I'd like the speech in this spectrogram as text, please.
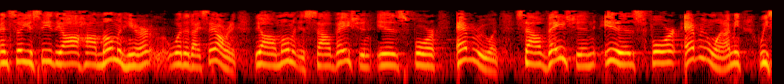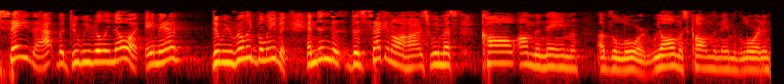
And so you see the aha moment here. What did I say already? The aha moment is salvation is for everyone. Salvation is for everyone. I mean, we say that, but do we really know it? Amen? Do we really believe it? And then the, the second aha is we must call on the name of the Lord. We all must call on the name of the Lord. And,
